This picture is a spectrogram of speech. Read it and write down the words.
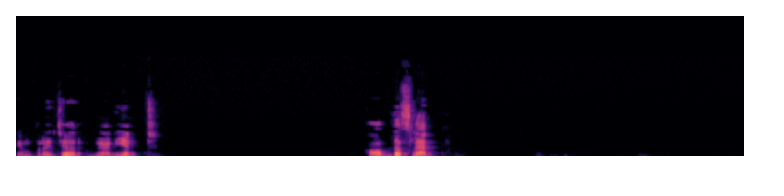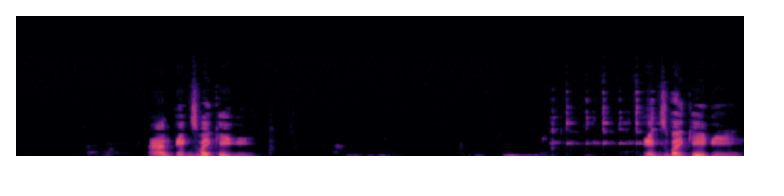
temperature gradient of the slab. And x by Ke. x by Ke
